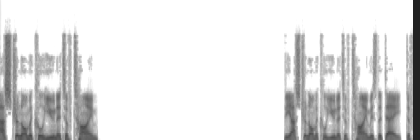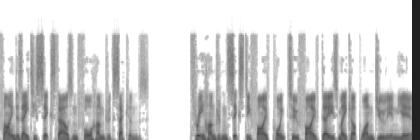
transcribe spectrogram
Astronomical unit of time The astronomical unit of time is the day, defined as 86,400 seconds. 365.25 days make up one Julian year.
